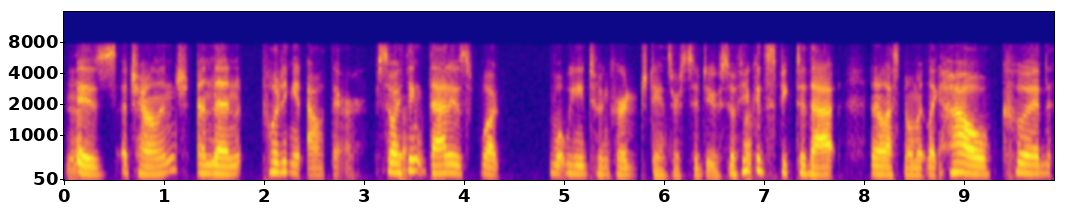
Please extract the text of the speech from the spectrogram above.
yeah. is a challenge, and yeah. then putting it out there. So I think that is what what we need to encourage dancers to do. So if you could speak to that in our last moment, like how could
